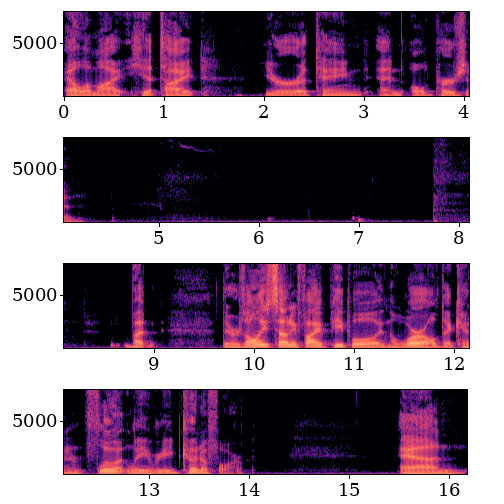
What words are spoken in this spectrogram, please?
Elamite, Hittite, Urartian, and Old Persian. But there's only 75 people in the world that can fluently read cuneiform. And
